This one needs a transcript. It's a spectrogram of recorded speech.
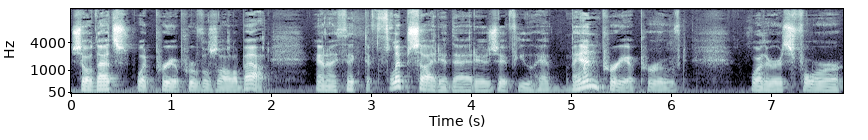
so that's what pre approval is all about. And I think the flip side of that is if you have been pre approved, whether it's for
